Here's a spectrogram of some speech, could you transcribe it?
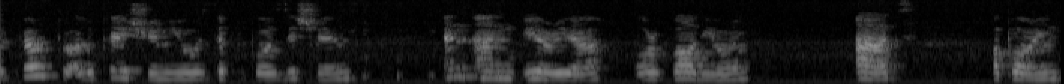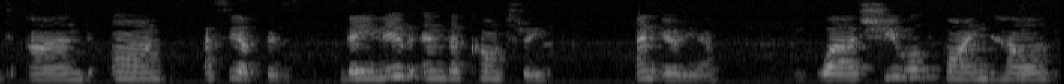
refer to a location use the prepositions in an area or volume at a point and on a surface They live in the country an area where she will find him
